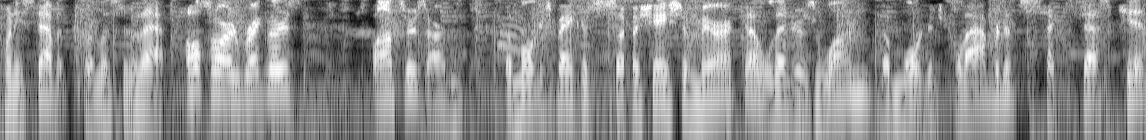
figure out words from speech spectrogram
27th. So listen to that. Also, our regulars, sponsors are the Mortgage Bankers Association of America, Lenders One, the Mortgage Collaborative, Success Kit,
